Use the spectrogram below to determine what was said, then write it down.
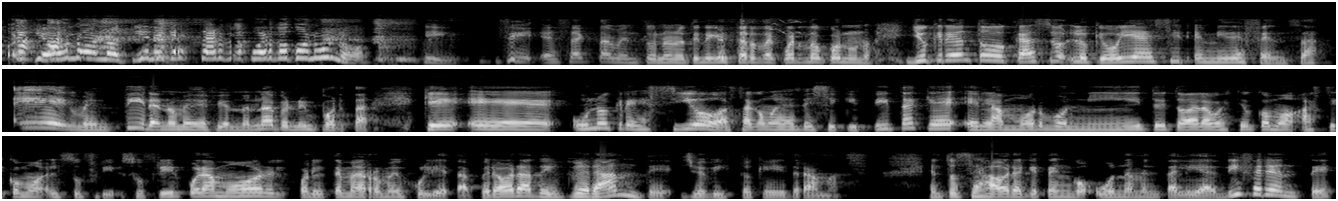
Porque uno no tiene que estar de acuerdo con uno. Sí, sí, exactamente. Uno no tiene que estar de acuerdo con uno. Yo creo en todo caso, lo que voy a decir en mi defensa, eh, mentira, no me defiendo en nada, pero no importa, que eh, uno creció, hasta como desde chiquitita, que el amor bonito y toda la cuestión como, así como el sufrir, sufrir por amor, por el tema de Romeo y Julieta, pero ahora de grande yo he visto que hay dramas. Entonces ahora que tengo una mentalidad diferente,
